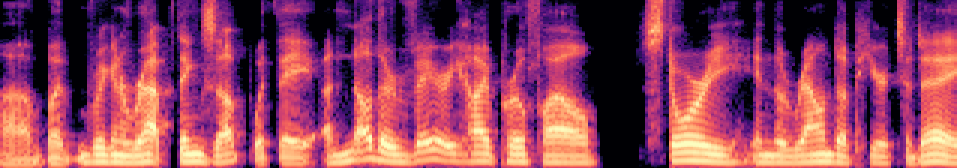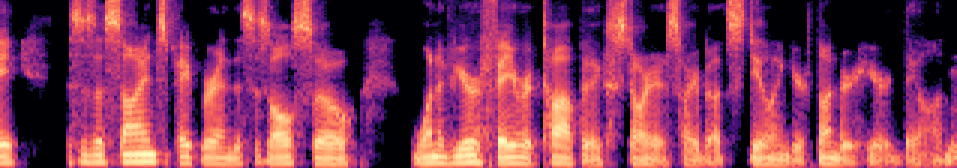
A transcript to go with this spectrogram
Uh, but we're going to wrap things up with a another very high profile story in the roundup here today. This is a science paper, and this is also one of your favorite topics. Sorry, sorry about stealing your thunder here, Dalen. Hmm.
